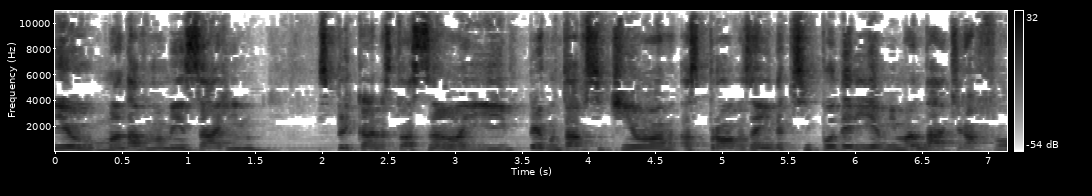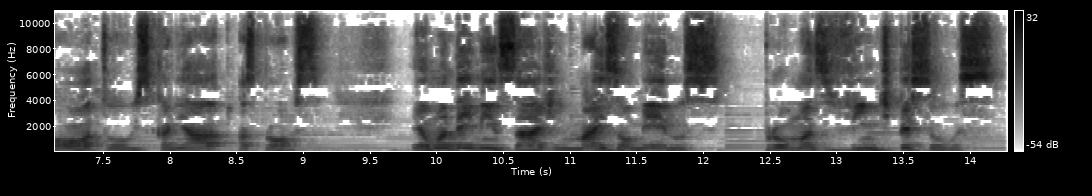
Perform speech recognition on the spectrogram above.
eu mandava uma mensagem explicando a situação e perguntava se tinham as provas ainda que se poderia me mandar, tirar foto ou escanear as provas. Eu mandei mensagem mais ou menos para umas 20 pessoas.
